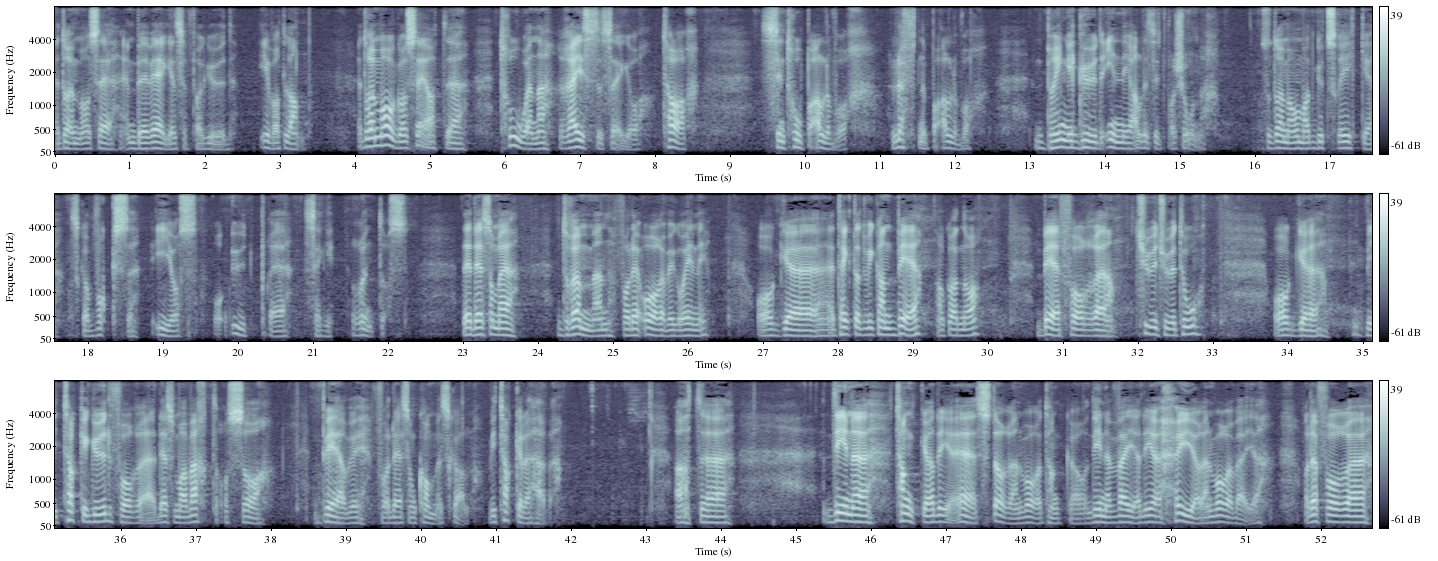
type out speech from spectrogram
Jeg drømmer å se en bevegelse fra Gud i vårt land. Jeg drømmer òg å se at eh, troende reiser seg og tar sin tro på alvor, løftene på alvor. Bringer Gud inn i alle situasjoner. Så drømmer jeg om at Guds rike skal vokse i oss og utbre seg rundt oss. Det er det som er drømmen for det året vi går inn i. Og eh, jeg tenkte at vi kan be akkurat nå. Be for eh, 2022. Og eh, vi takker Gud for eh, det som har vært, og så ber vi for det som kommer skal. Vi takker deg, Herre, at eh, dine tanker de er større enn våre tanker, og dine veier de er høyere enn våre veier. Og Derfor eh,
